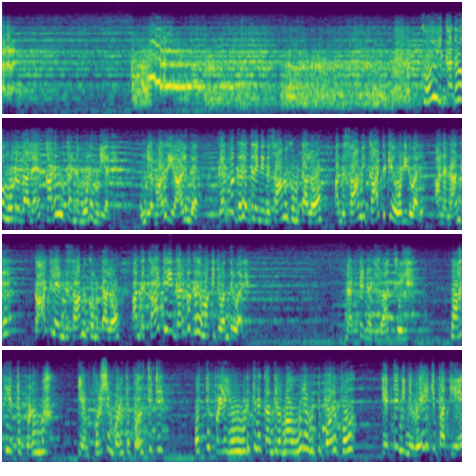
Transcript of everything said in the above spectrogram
கதவை. கோயில் கதவை மூடுறதால கடவுள் கண்ணை மூட முடியாது. உங்கள மாதிரி ஆளுங்க கர்ப்ப கிரகத்துல நின்னு சாமி கும்பிட்டாலும் அந்த சாமி காட்டுக்கே ஓடிடுவாரு. ஆனா நாங்க காட்டுல இருந்து சாமி கும்பிட்டாலும் அந்த காட்டையே கர்ப்ப கிரகமாக்கிட்டு வந்துருவாரு. நட்டு நடு ராத்திரியில நாதியத்த பணமா என் புருஷன் பணத்தை பொதிச்சிட்டு ஒத்த பிள்ளையும் உடுத்தின கந்திரமா ஊரை விட்டு போறப்போ எட்டு நின்னு வேடிக்கை பாத்தியே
